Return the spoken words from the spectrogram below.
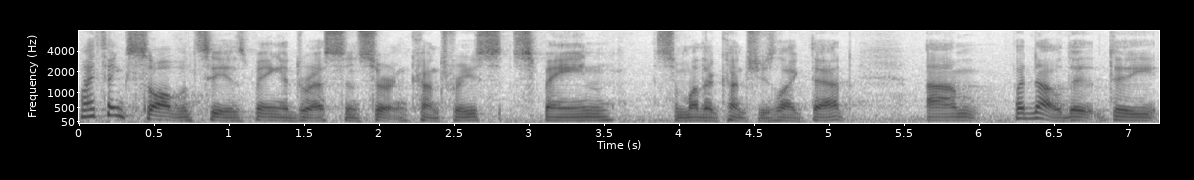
Well, I think solvency is being addressed in certain countries, Spain, some other countries like that. Um, but no, the, the,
